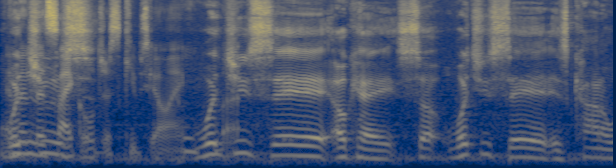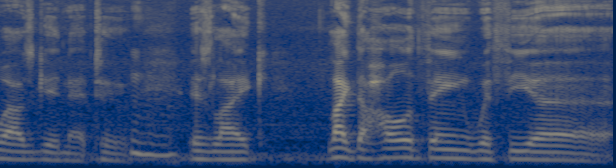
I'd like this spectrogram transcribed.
and then the you s- cycle just keeps going. What but- you said, okay, so what you said is kind of what I was getting at too. Mhm. Is like, like the whole thing with the uh,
